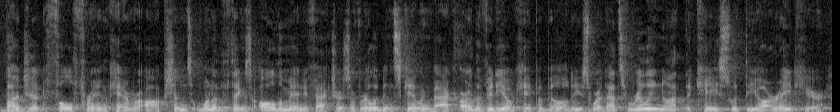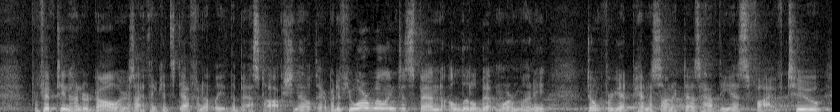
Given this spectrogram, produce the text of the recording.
budget full frame camera options, one of the things all the manufacturers have really been scaling back are the video capabilities, where that's really not the case with the R8 here. For $1,500, I think it's definitely the best option out there. But if you are willing to spend a little bit more money, don't forget Panasonic does have the S5 II,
